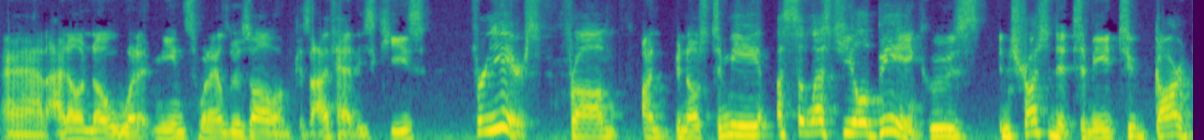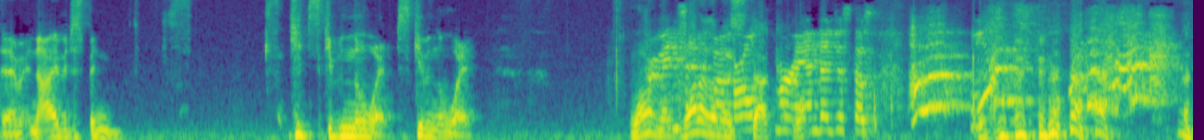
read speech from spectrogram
And I don't know what it means when I lose all of them, because I've had these keys for years from, unbeknownst to me, a celestial being who's entrusted it to me to guard them, and I've just been just giving them away, just giving them away. One, From of them, inside one of them is stuck. Miranda just goes, ah,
